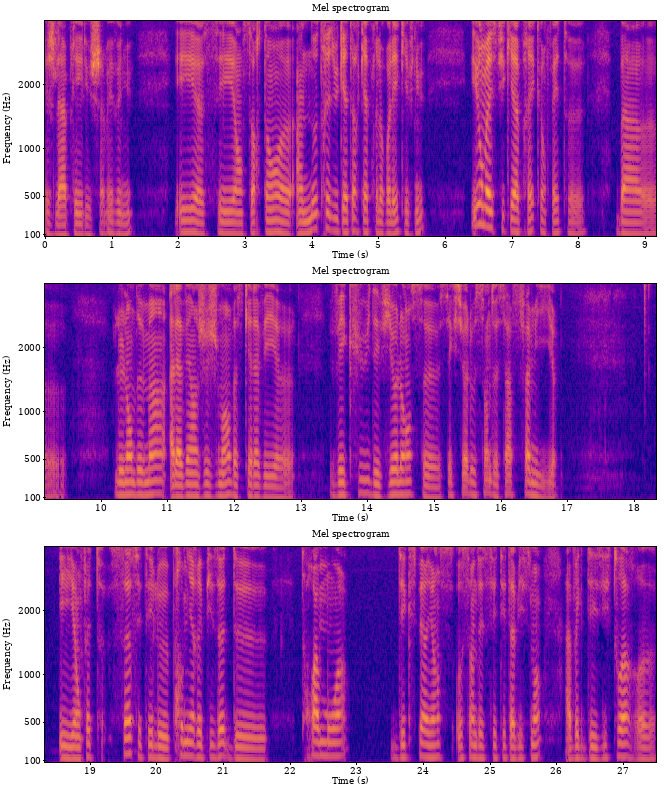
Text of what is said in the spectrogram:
Et je l'ai appelé, il est jamais venu. Et euh, c'est en sortant euh, un autre éducateur qui a pris le relais qui est venu. Et on m'a expliqué après qu'en fait, euh, bah, le lendemain, elle avait un jugement parce qu'elle avait vécu des violences sexuelles au sein de sa famille. Et en fait, ça, c'était le premier épisode de trois mois d'expérience au sein de cet établissement avec des histoires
